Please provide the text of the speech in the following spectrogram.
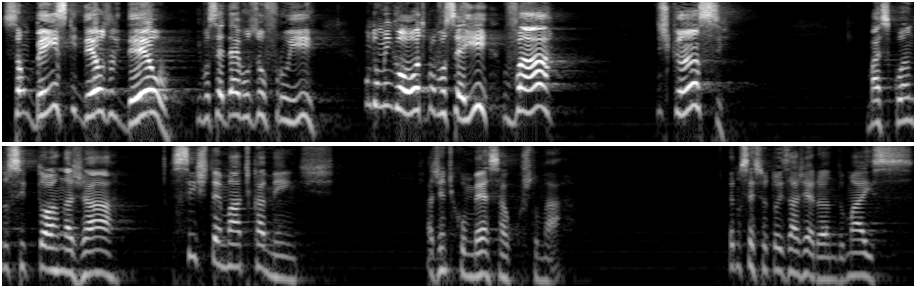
São bens que Deus lhe deu e você deve usufruir. Um domingo ou outro para você ir, vá. Descanse. Mas quando se torna já sistematicamente, a gente começa a acostumar. Eu não sei se eu estou exagerando, mas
